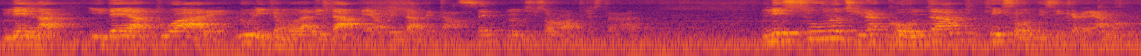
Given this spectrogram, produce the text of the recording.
nella idea attuale l'unica modalità è aumentare le tasse, non ci sono altre strade. Nessuno ci racconta che i soldi si creano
